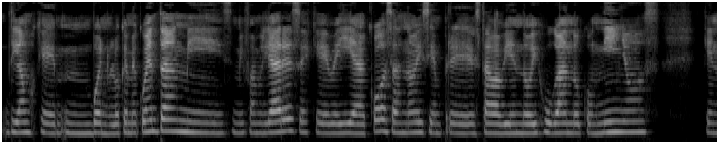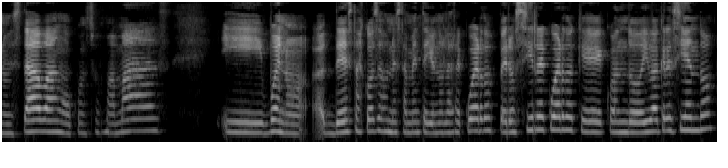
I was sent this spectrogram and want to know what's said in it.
digamos que, mm, bueno, lo que me cuentan mis, mis familiares es que veía cosas, ¿no? Y siempre estaba viendo y jugando con niños que no estaban o con sus mamás. Y bueno, de estas cosas honestamente yo no las recuerdo, pero sí recuerdo que cuando iba creciendo,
